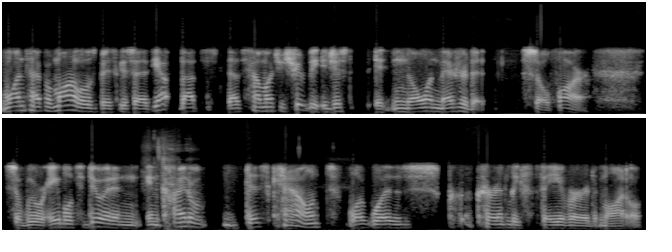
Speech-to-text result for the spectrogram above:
one type of model is basically says, yep, that's that's how much it should be. It just it, no one measured it so far. So we were able to do it and, and kind of discount what was currently favored model.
